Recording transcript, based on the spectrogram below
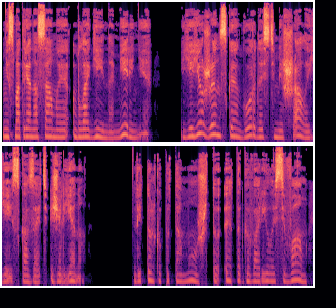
Несмотря на самые благие намерения, ее женская гордость мешала ей сказать Жюльену: "Ведь только потому, что это говорилось вам, —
